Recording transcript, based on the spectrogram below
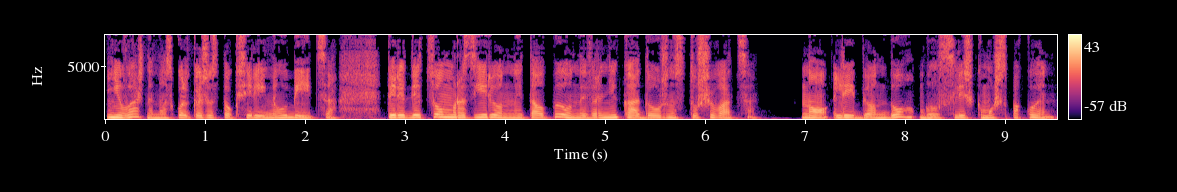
Неважно, насколько жесток серийный убийца, перед лицом разъяренной толпы он наверняка должен стушеваться. Но Ли Бёндо был слишком уж спокоен.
